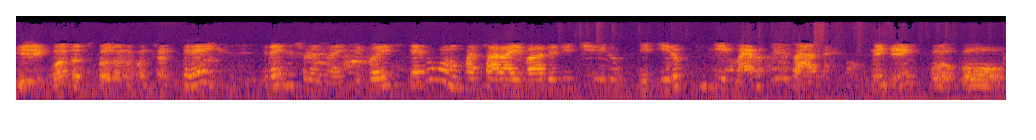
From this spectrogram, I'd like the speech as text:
E quantas explosões aconteceram? Três, três explosões. Depois teve uma saraivada de tiro, de tiro de arma pesada. Ninguém colocou o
